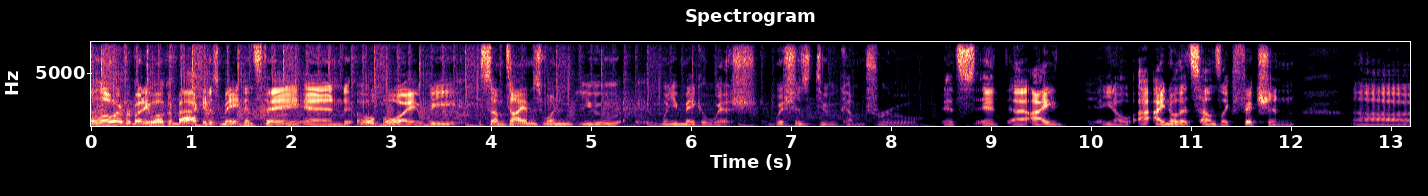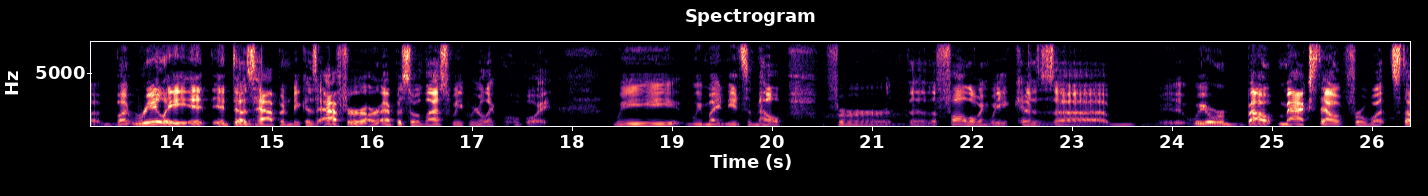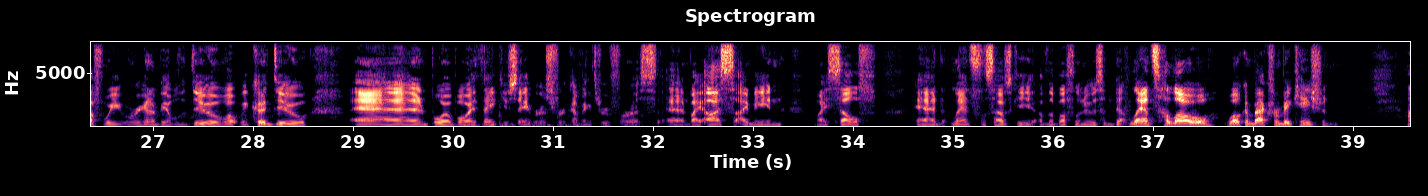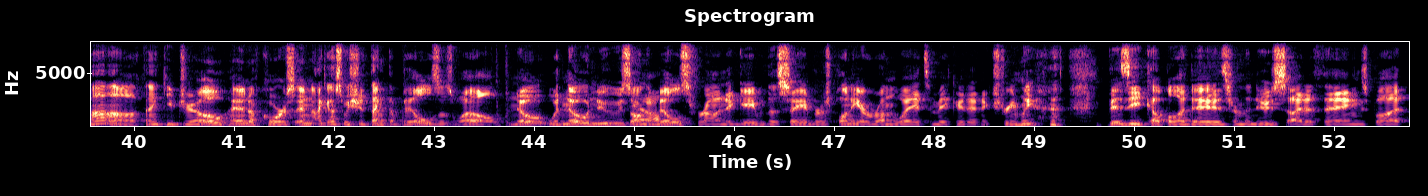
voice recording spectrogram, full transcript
Hello everybody. Welcome back. It is maintenance day, and oh boy, we sometimes when you when you make a wish, wishes do come true. It's it. I you know I, I know that sounds like fiction, uh, but really it it does happen because after our episode last week, we were like, oh boy, we we might need some help for the the following week because uh, we were about maxed out for what stuff we were going to be able to do, what we could do. And boy, oh boy, thank you, Sabres, for coming through for us. And by us, I mean myself and Lance Lysowski of the Buffalo News. Lance, hello. Welcome back from vacation. Ah, thank you, Joe. And of course, and I guess we should thank the Bills as well. No, with no news on yeah. the Bills front, it gave the Sabres plenty of runway to make it an extremely busy couple of days from the news side of things. But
